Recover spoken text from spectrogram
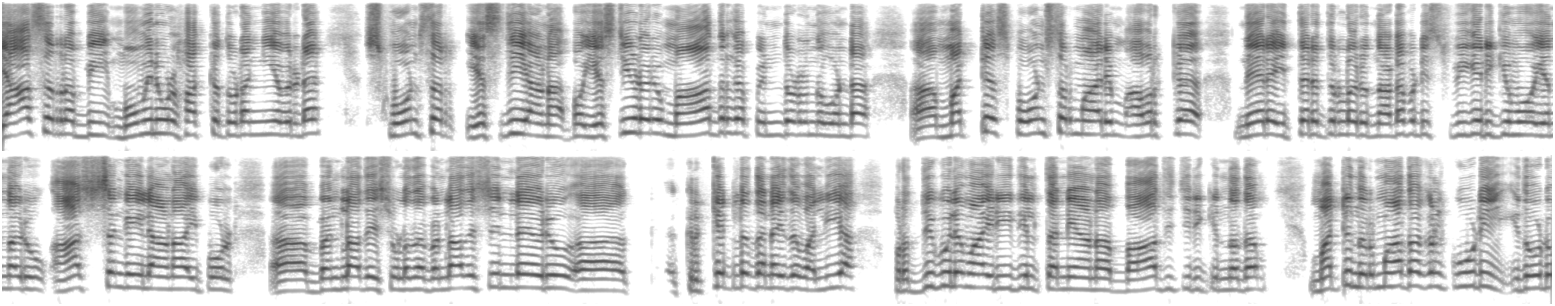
യാസിർ റബ്ബി മൊമിനുൾ ഹക്ക് തുടങ്ങിയവരുടെ സ്പോൺസർ എസ് ജി ആണ്. അപ്പോൾ എസ് ജിയുടെ ഒരു മാതൃക പിന്തുടർന്നുകൊണ്ട് മറ്റ് സ്പോൺസർമാരും അവർക്ക് നേരെ ഇത്തരത്തിലുള്ള ഒരു നടപടി സ്വീകരിക്കുമോ എന്നൊരു ആശങ്കയിലാണ് ഇപ്പോൾ ബംഗ്ലാദേശ് ഉള്ളത്. ബംഗ്ലാദേശിലെ ഒരു ക്രിക്കറ്റിൽ തന്നെ ഇത് വലിയ പ്രതികൂലമായ രീതിയിൽ തന്നെയാണ് ബാധിച്ചിരിക്കുന്നത്. മറ്റ് നിർമ്മാതാക്കൾ കൂടി ഇതോട്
